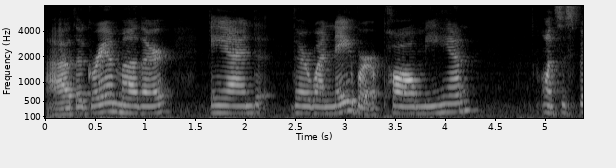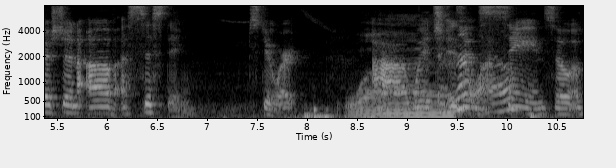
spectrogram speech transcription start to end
Uh, the grandmother and their one neighbor, Paul Meehan, on suspicion of assisting Stuart Wow. uh, which is that wild? insane. So uh,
